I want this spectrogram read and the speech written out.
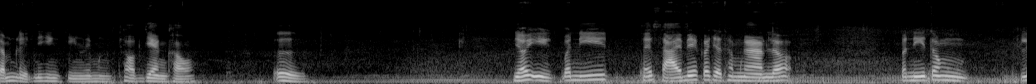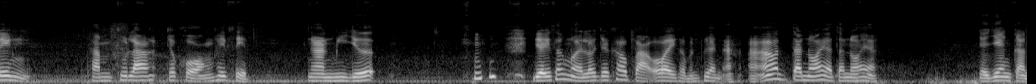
สำเร็จนี่จริง ๆ เลยมึงชอบแย่งเขา เออ เดี๋ยวอีกวันนี้สายๆแม่ก็จะทำงานแล้ว วันนี้ต้องเร่งทำธุระเจ้าของให้เสร็จ งานมีเยอะ เดี๋ยวอีกสักหน่อยเราจะเข้าป่าอ้อยค่ะเพื่อนๆอะอะอ้าวตาน้อยอะตาน้อยอะ อย่าแย่งกัน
